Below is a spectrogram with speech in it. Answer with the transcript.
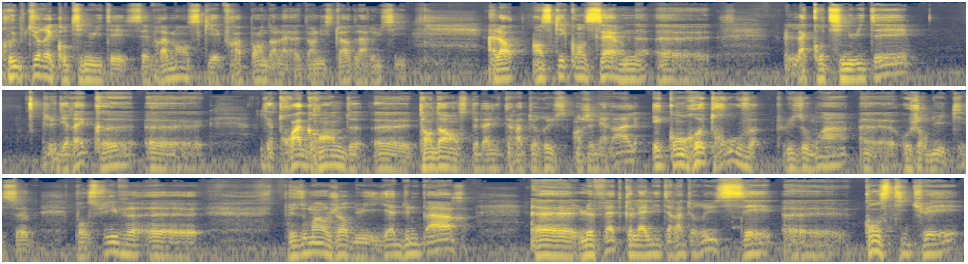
Rupture et continuité, c'est vraiment ce qui est frappant dans l'histoire de la Russie. Alors, en ce qui concerne euh, la continuité, je dirais que euh, il y a trois grandes euh, tendances de la littérature russe en général et qu'on retrouve plus ou moins aujourd'hui, qui se poursuivent plus ou moins aujourd'hui. Il y a d'une part le fait que la littérature russe s'est constituée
